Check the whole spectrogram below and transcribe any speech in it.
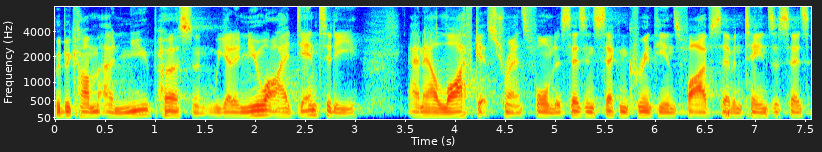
we become a new person. We get a new identity and our life gets transformed. It says in 2 Corinthians 5:17 it says,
